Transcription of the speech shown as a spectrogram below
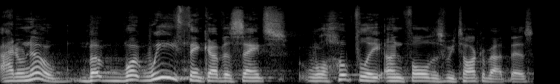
I don't know. But what we think of as saints will hopefully unfold as we talk about this.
